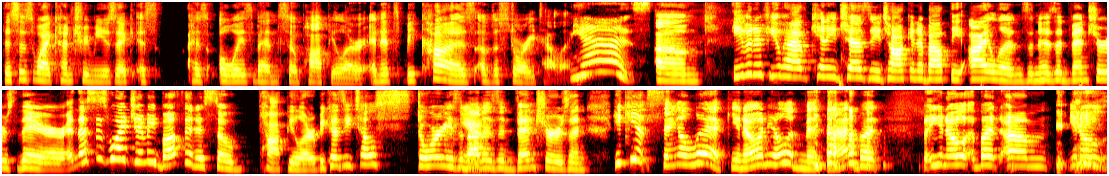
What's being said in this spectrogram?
this is why country music is has always been so popular. And it's because of the storytelling. Yes. Um, even if you have Kenny Chesney talking about the islands and his adventures there, and this is why Jimmy Buffett is so popular because he tells stories about Yeah. his adventures, and he can't sing a lick, you know, and he'll admit that. but, but you know, but um, you know,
